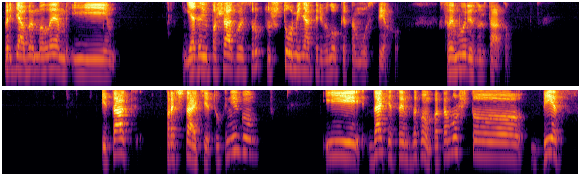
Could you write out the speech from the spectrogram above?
придя в MLM и я даю пошаговую инструкцию, что меня привело к этому успеху, к своему результату. Итак, прочитайте эту книгу и дайте своим знакомым, потому что без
